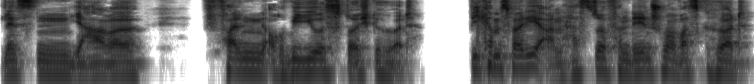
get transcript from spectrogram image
die letzten Jahre vor allem auch Videos durchgehört. Wie kam es bei dir an? Hast du von denen schon mal was gehört?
